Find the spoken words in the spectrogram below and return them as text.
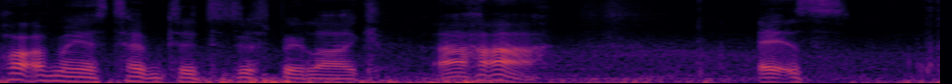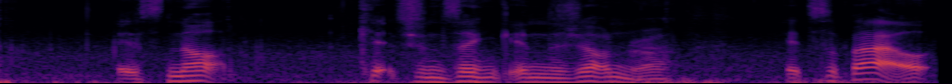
part of me is tempted to just be like, aha, it's it's not kitchen sink in the genre. It's about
